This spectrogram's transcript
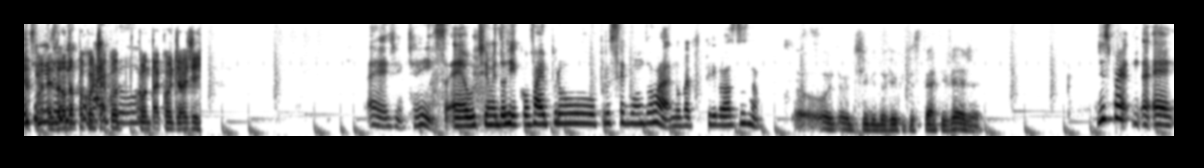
o time Mas do não dá Rico pra contar, pro... contar com o George É, gente, é isso. É, o time do Rico vai pro, pro segundo lá, não vai pro Perigosos, não. O, o time do Rico desperta inveja? Desper... É,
